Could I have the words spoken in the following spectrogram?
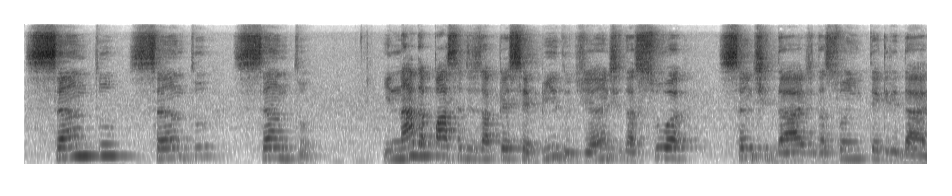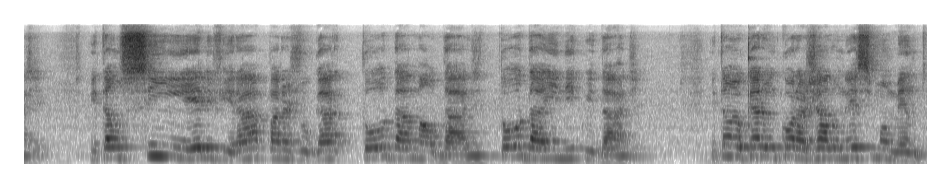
santo, santo, santo. E nada passa desapercebido diante da sua santidade, da sua integridade. Então, sim, ele virá para julgar toda a maldade, toda a iniquidade. Então, eu quero encorajá-lo nesse momento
